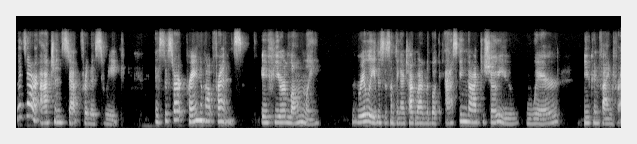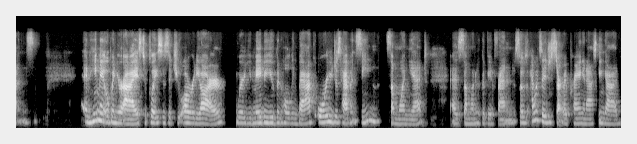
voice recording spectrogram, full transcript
Let's our action step for this week is to start praying about friends. If you're lonely, really, this is something I talk about in the book asking God to show you where you can find friends. And He may open your eyes to places that you already are, where you maybe you've been holding back, or you just haven't seen someone yet as someone who could be a friend. So I would say just start by praying and asking God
